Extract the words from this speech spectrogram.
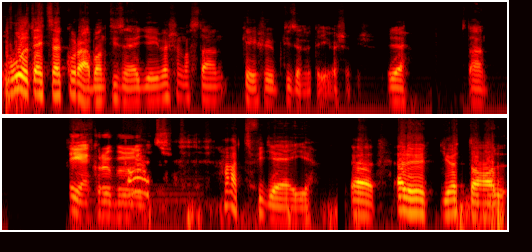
volt egyszer korábban 11 évesen, aztán később 15 évesen is, ugye? Aztán... Igen, körülbelül hát, így. Hát figyelj, el, előtt jött a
